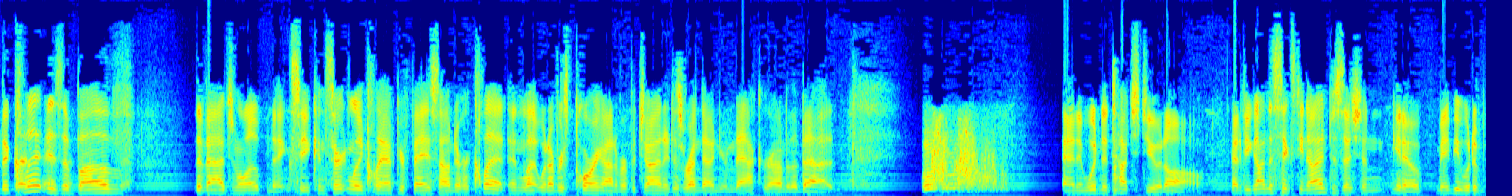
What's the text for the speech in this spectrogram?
the clit is above the vaginal opening, so you can certainly clamp your face onto her clit and let whatever's pouring out of her vagina just run down your neck or onto the bed. Mhm. And it wouldn't have touched you at all. And if you got in the 69 position, you know, maybe it would have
